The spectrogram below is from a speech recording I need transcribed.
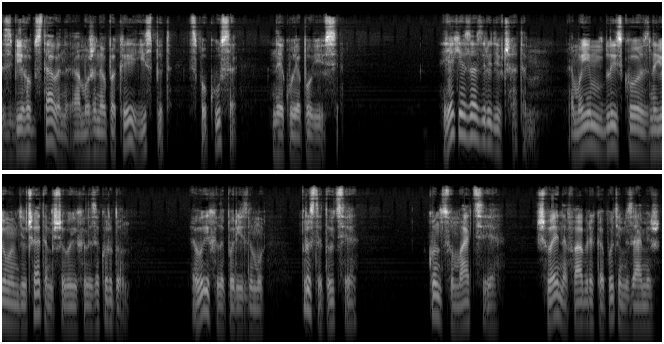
збіг обставин, а може, навпаки, іспит, спокуса, на яку я повівся. Як я заздрю дівчатам а моїм близько знайомим дівчатам, що виїхали за кордон. Виїхали по-різному: проституція, консумація, швейна фабрика, потім заміж.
